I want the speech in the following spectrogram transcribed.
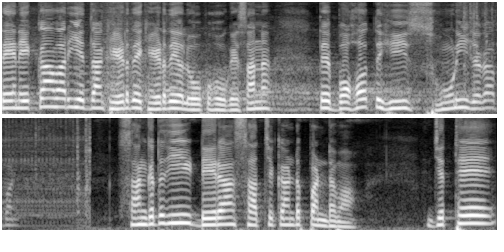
ਤੇ ਅਨੇਕਾਂ ਵਾਰੀ ਇਦਾਂ ਖੇਡਦੇ ਖੇਡਦੇ ਅਲੋਪ ਹੋ ਗਏ ਸਨ ਤੇ ਬਹੁਤ ਹੀ ਸੋਹਣੀ ਜਗ੍ਹਾ ਬਣ ਸੰਗਤ ਜੀ, ਡੇਰਾ ਸੱਚਖੰਡ ਪੰਡਵਾ, ਜਿੱਥੇ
